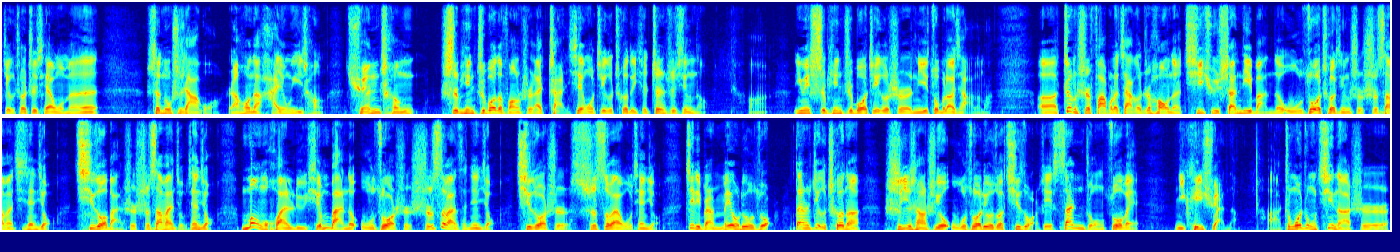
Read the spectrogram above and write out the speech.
这个车之前我们。深度试驾过，然后呢，还用一场全程视频直播的方式来展现过这个车的一些真实性能啊。因为视频直播这个是你做不了假的嘛。呃，正式发布了价格之后呢，奇趣山地版的五座车型是十三万七千九，七座版是十三万九千九，梦幻旅行版的五座是十四万三千九，七座是十四万五千九。这里边没有六座，但是这个车呢，实际上是有五座、六座、七座这三种座位你可以选的。啊，中国重汽呢是，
